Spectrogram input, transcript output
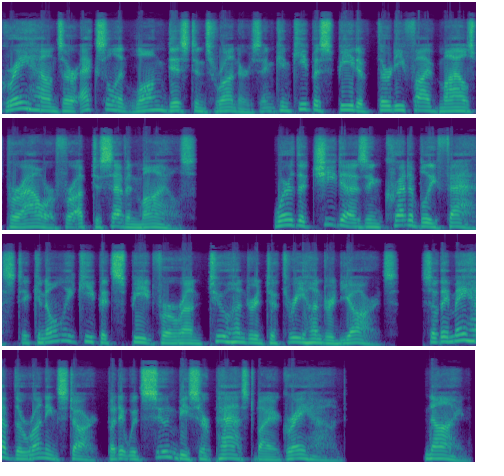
greyhounds are excellent long-distance runners and can keep a speed of 35 miles per hour for up to 7 miles. Where the cheetah is incredibly fast it can only keep its speed for around 200 to 300 yards, so they may have the running start but it would soon be surpassed by a greyhound. 9.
